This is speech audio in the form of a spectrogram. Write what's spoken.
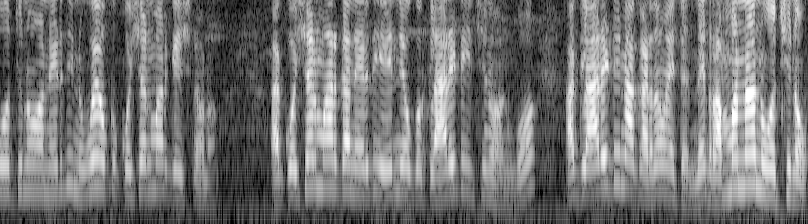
పోతున్నావు అనేది నువ్వే ఒక క్వశ్చన్ మార్క్ వేసినావు నాకు. ఆ క్వశ్చన్ మార్క్ అనేది ఏంది? ఒక క్లారిటీ ఇచ్చినావు అనుకో. ఆ క్లారిటీ నాకు అర్థమవుతుంది. నేను రమ్మన్నా నువ్వు వచ్చినావు.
